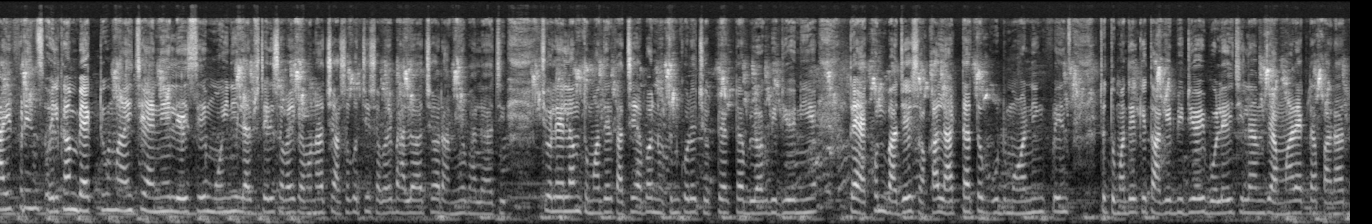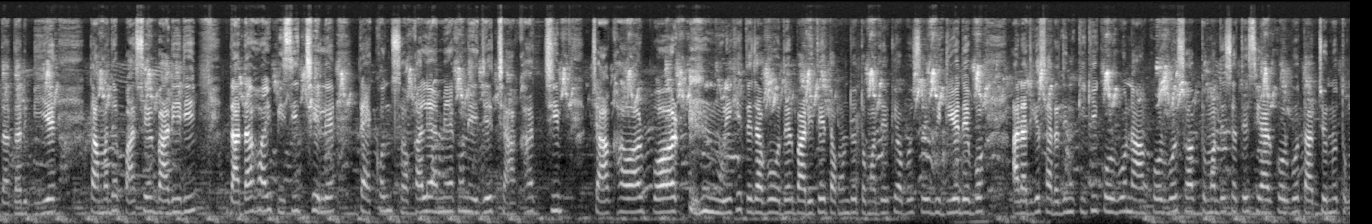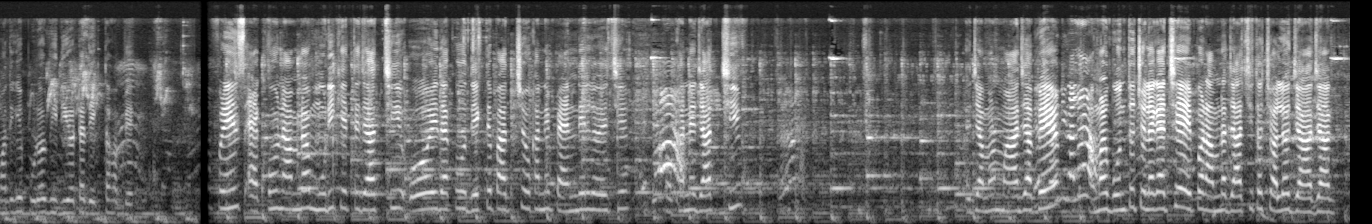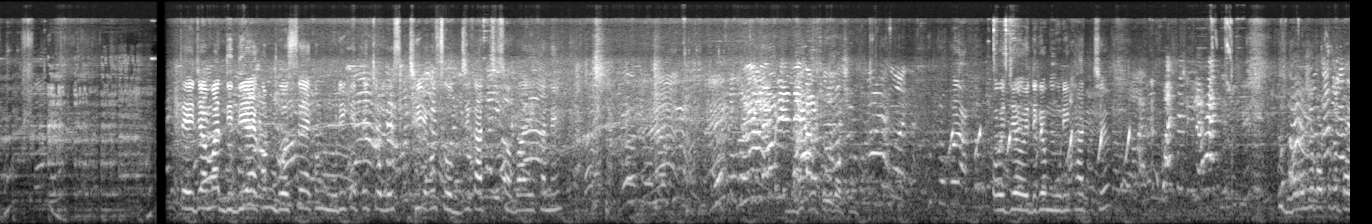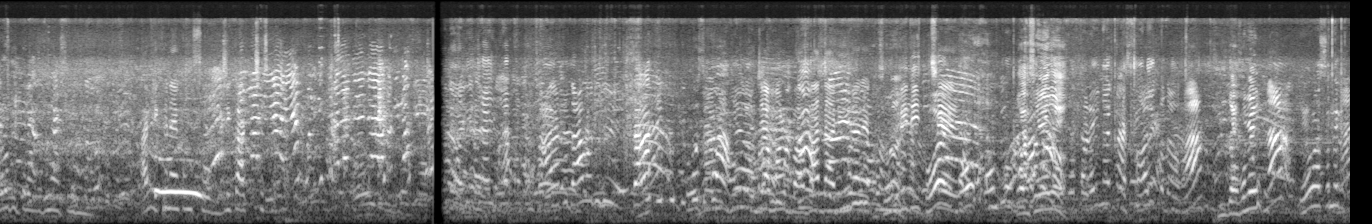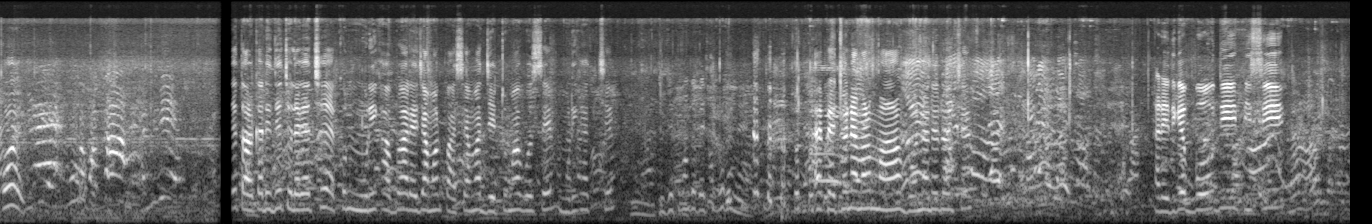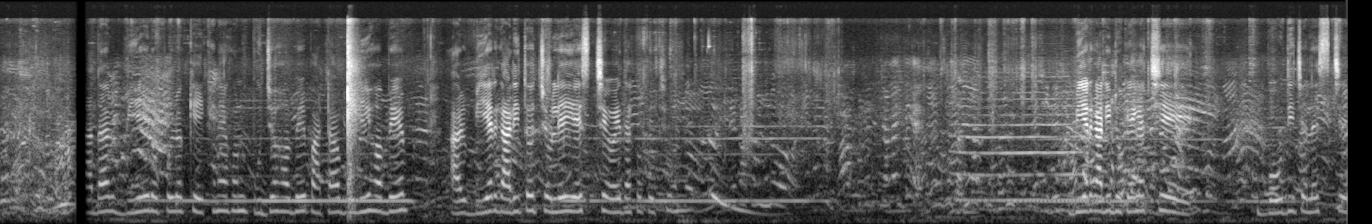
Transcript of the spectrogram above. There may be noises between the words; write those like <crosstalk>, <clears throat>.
Hi friends welcome back to my channel এসে মোহিনী লাইফস্টাইলে সবাই কেমন আছো? আশা করছি সবাই ভালো আছো আর আমিও ভালো আছি। চলে এলাম তোমাদের কাছে আবার নতুন করে ছোট্ট একটা ব্লগ ভিডিও নিয়ে। তো এখন বাজে সকাল আটটা, তো গুড মর্নিং ফ্রেন্ডস তো তোমাদেরকে তো আগের ভিডিওই বলেইছিলাম যে আমার একটা পাড়ার দাদার বিয়ে। তো আমাদের পাশের বাড়িরই দাদা হয় পিসির ছেলে। তো এখন সকালে আমি এখন এই যে চা খাচ্ছি। চা খাওয়ার পর <clears throat> মুড়ি খেতে যাব ওদের বাড়িতে। তখন তো তোমাদেরকে অবশ্যই ভিডিও দেব। আর আজকে সারাদিন কি কি করব, না করব, সব তোমাদের সাথে শেয়ার করব, তার জন্য তোমাদেরকে পুরো ভিডিওটা দেখতে হবে। ফ্রেন্ডস এখন আমরা মুড়ি খেতে যাচ্ছি। ওই দেখো, দেখতে পাচ্ছ, ওখানে প্যান্ডেল হয়েছে। ওখানে যাচ্ছি। এই যে আমার মা যাবে। আমার বোন তো চলে গেছে, এরপর আমরা যাচ্ছি, তো চলো যা যাক। তো এই যে আমার দিদি এখন বসে, এখন মুড়ি খেতে চলে এসেছি, এখন সবজি কাটছি সবাই এখানে। ওই যে ওইদিকে মুড়ি খাচ্ছে। আর এখানে এখন সবজি কাটছে। আমার বাবা দাঁড়িয়ে আর এখন মুড়ি দিচ্ছে। যে তরকারি দিয়ে চলে গেছে এখন মুড়ি খাব। আর এই যে আমার পাশে আমার জেঠুমা বসে মুড়ি খাচ্ছে। আর পেছনে আমার মা বোন আরে রয়েছে। আর এদিকে বৌদি পিসি। দাদার বিয়ের উপলক্ষে এখানে এখন পুজো হবে পাটা বলি হবে। আর বিয়ের গাড়ি তো চলেই এসছে ওই দেখো পেছনে। বিয়ের গাড়ি ঢুকে গেছে। বৌদি চলে এসছে।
